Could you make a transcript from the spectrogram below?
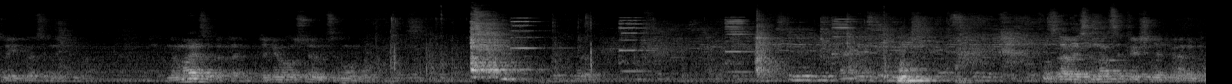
своїх працівників. Немає запитань? Тоді голосуємо в цілому. За 18 рішення прийнято.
